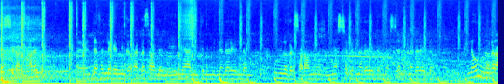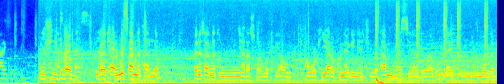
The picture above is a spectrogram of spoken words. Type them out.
ደስ ይላል ማለት እንደፈለገ እንንቀሳቀሳለን። ይህን ያህል እንትን የሚል ነገር የለም። ሁሉ ነገር ሰላም ነው። የሚያስቸግር ነገር የለም። የሚያስጨንቅ ነገር የለም እና ሁሉ ነገር አሪፍ ነው። የምሽቱ ድባብ በጣም ነጻነት አለው። በነጻነት እኛ ራሱ ወክ አሁን ወክ እያደረኩ ነው ያገኛችሁ። በጣም ደስ ይላል ድባቡ፣ light ኡ፣ ምኑ መንገዱ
